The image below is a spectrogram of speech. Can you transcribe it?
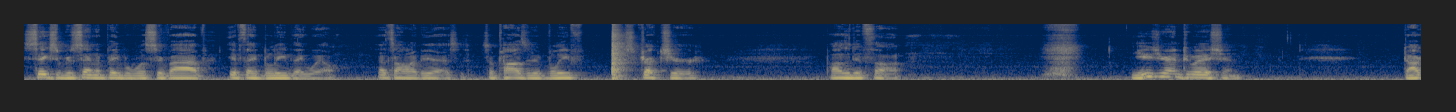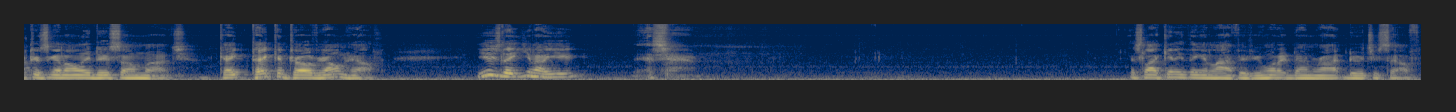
60% of people will survive if they believe they will. That's all it is. It's a positive belief structure, positive thought. Use your intuition. Doctors can only do so much. Take, take control of your own health. Usually, you know, you. It's, it's like anything in life. If you want it done right, do it yourself.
